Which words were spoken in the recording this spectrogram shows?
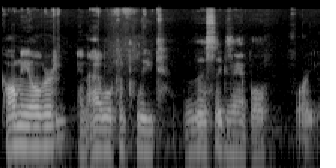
call me over and I will complete this example for you.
